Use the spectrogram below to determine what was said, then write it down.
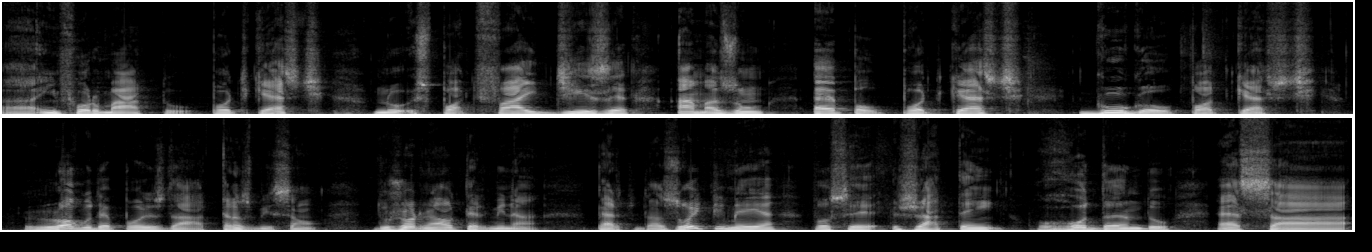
uh, em formato podcast no Spotify, Deezer, Amazon, Apple Podcast, Google Podcast. Logo depois da transmissão do jornal, termina perto das oito e meia, você já tem rodando essa,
